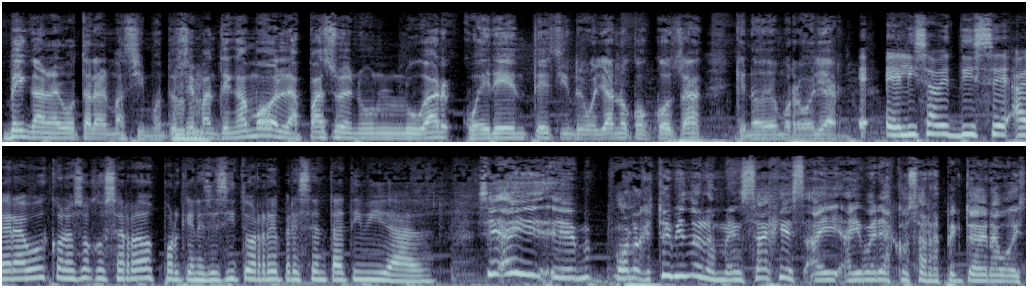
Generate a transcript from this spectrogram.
vengan a votar al máximo. Entonces mantengamos las pasos en un lugar coherente, sin revolearnos con cosas que no debemos revolear. Eh, Elizabeth dice, a Grabois con los ojos cerrados porque necesito representatividad. Sí, hay, eh, por lo que estoy viendo en los mensajes, hay, hay varias cosas respecto a Grabois.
